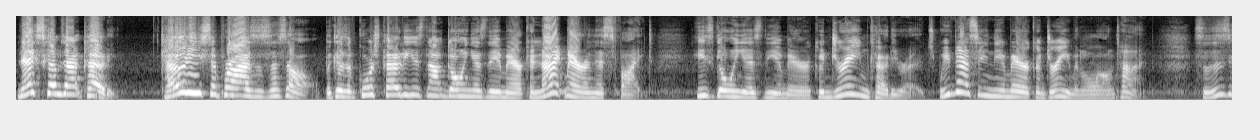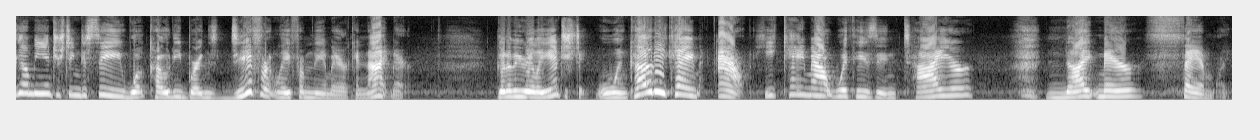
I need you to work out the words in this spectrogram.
next comes out Cody. Cody surprises us all because, of course, Cody is not going as the American Nightmare in this fight. He's going as the American Dream, Cody Rhodes. We've not seen the American Dream in a long time. So, this is going to be interesting to see what Cody brings differently from the American Nightmare going to be really interesting. Well, when Cody came out, he came out with his entire Nightmare family.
